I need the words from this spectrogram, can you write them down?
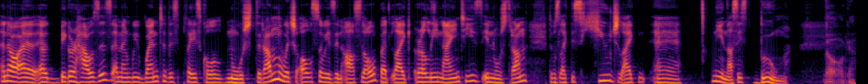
uh, no, uh, uh, bigger houses, and then we went to this place called Nordstrand, which also is in Oslo, but like early '90s in Nordstrand, there was like this huge like uh, neo-Nazist boom. Oh, okay.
